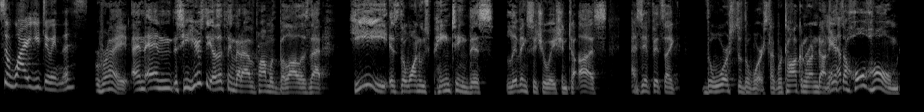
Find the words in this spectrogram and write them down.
So why are you doing this? Right. And, and see, here's the other thing that I have a problem with Bilal is that he is the one who's painting this living situation to us as if it's like the worst of the worst. Like we're talking rundown. Yep. Yeah, it's a whole home.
